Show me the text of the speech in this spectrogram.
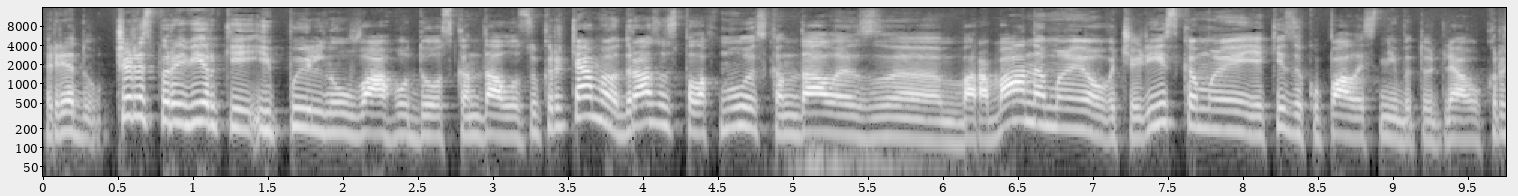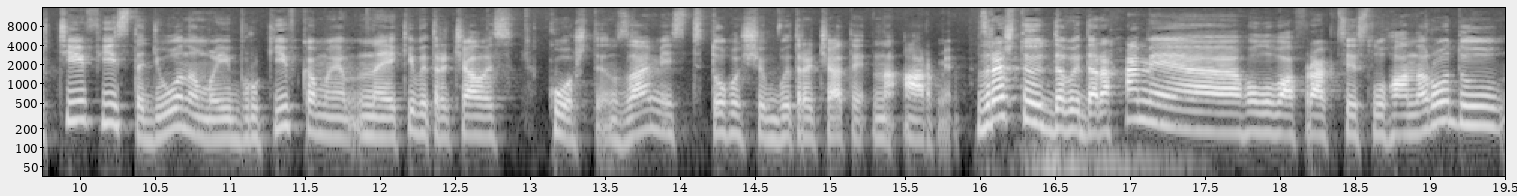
ряду. Через перевірки і пильну увагу до скандалу з укриттями одразу спалахнули скандали з е, барабанами, овочерізками, які закупались нібито для укриттів, і стадіонами і бруківками, на які витрачали Tchau. Кошти замість того, щоб витрачати на армію. Зрештою, Давид Арахамі, голова фракції Слуга народу,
